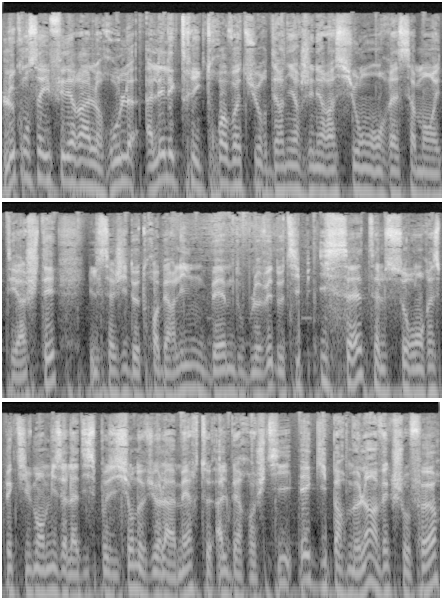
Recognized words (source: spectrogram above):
Le Conseil fédéral roule à l'électrique. Trois voitures dernière génération récemment été achetées. Il s'agit de trois berlines BMW de type i7. Elles seront respectivement mises à la disposition de Viola Amert, Albert Rochety et Guy Parmelin avec chauffeur.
